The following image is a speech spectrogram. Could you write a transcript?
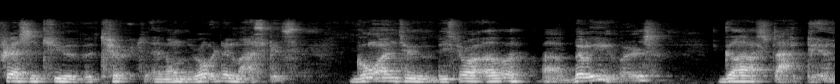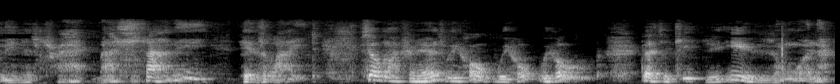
persecuted the church. And on the road to Damascus, going to destroy other uh, believers, God stopped him in his track by shining his light. So, my friends, we hope, we hope, we hope that you keep your ears on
